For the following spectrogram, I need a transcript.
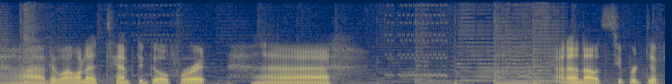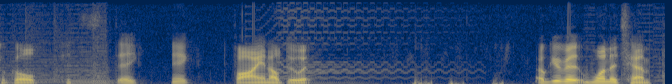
Uh, do I want to attempt to go for it? Uh, I don't know. It's super difficult. It's fine. I'll do it. I'll give it one attempt.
